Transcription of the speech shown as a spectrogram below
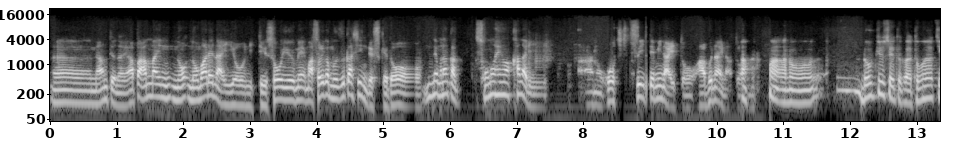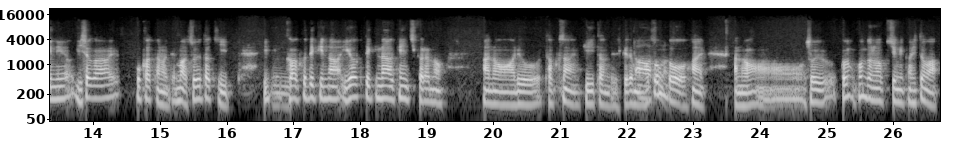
うーんなんていうのやっぱあんまりの飲まれないようにっていうそういう目、まあ、それが難しいんですけどでもなんかその辺はかなりあの落ち着いてみないと危ないなと。あまあ、あの、同級生とか友達に医者が多かったので、まあ、それたち、科学的な、医学的な見地からの、あの、あれをたくさん聞いたんですけどあも、ーほとんど、はい、あの、そういう、こ今度のワクチンに関しては、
